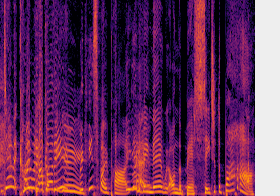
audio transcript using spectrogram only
Damn it, Kai would have got in you. with his faux pas. He would have been there with- on the best seat at the bar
